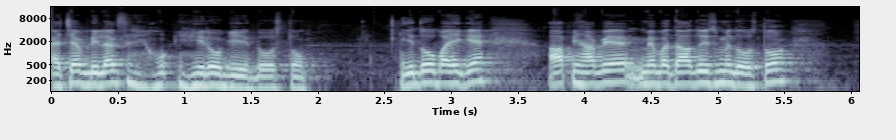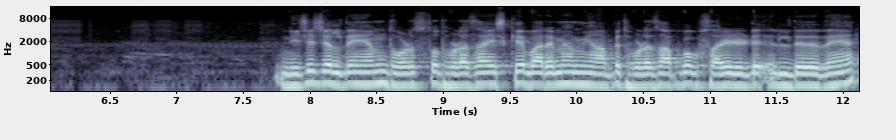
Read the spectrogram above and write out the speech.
एच एफ़ डिलक्स हीरो की दोस्तों। ये दो बाइक है। आप यहाँ पे, मैं बता दूँ इसमें दोस्तों नीचे चलते हैं हम थोड़ा सा थोड़ा सा इसके बारे में हम यहाँ पे थोड़ा सा आपको सारी डिटेल दे देते हैं।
